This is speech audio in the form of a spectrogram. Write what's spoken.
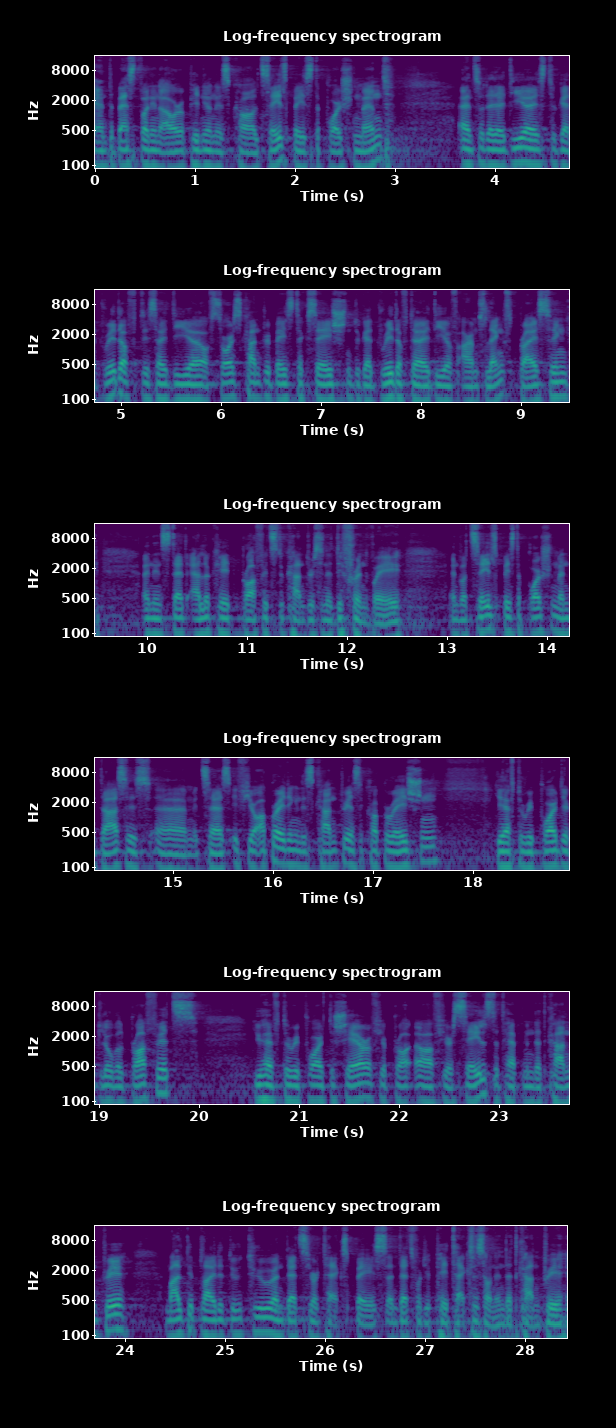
And the best one, in our opinion, is called sales based apportionment. And so the idea is to get rid of this idea of source country based taxation, to get rid of the idea of arm's length pricing, and instead allocate profits to countries in a different way. And what sales based apportionment does is um, it says if you're operating in this country as a corporation, you have to report your global profits. You have to report the share of your, of your sales that happen in that country, multiply the two, and that's your tax base, and that's what you pay taxes on in that country.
